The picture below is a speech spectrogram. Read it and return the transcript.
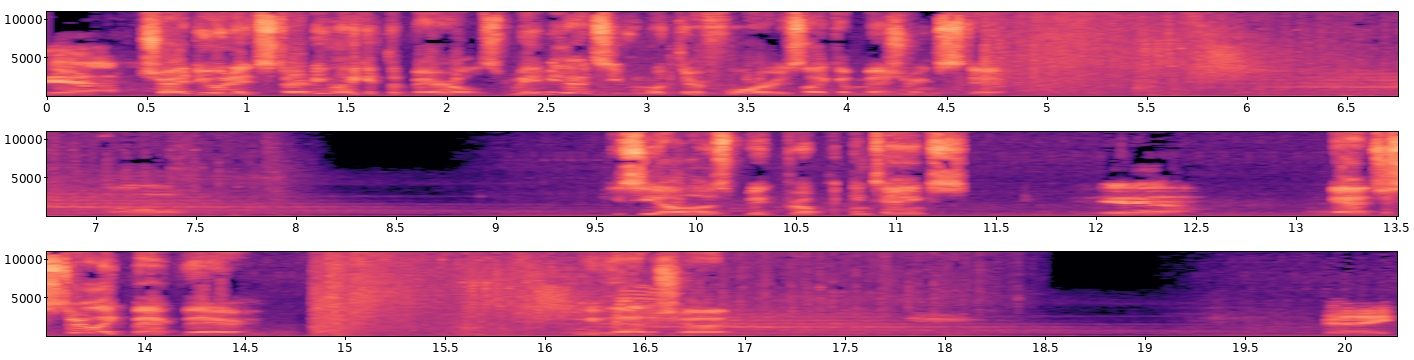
Yeah. Try doing it starting like at the barrels. Maybe that's even what they're for, is like a measuring stick. Oh. You see all those big propane tanks? Yeah. Yeah, just start like back there. Give that a shot. Okay.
